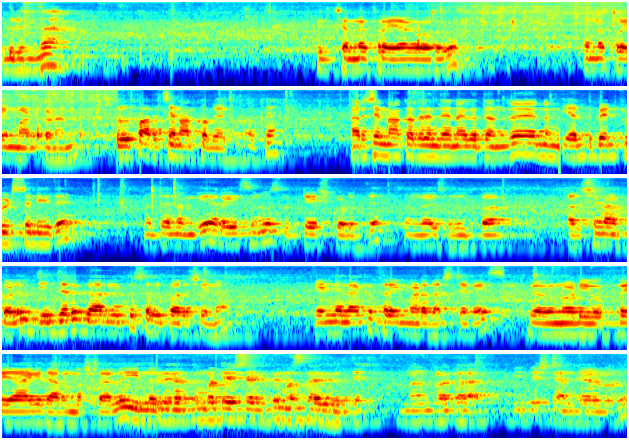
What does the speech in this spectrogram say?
ಇದರಿಂದ ಇದು ಚೆನ್ನಾಗಿ ಫ್ರೈ ಆಗೋವರೆಗೂ ಚೆನ್ನಾಗಿ ಫ್ರೈ ಮಾಡ್ಕೊಳ್ಳೋಣ. ಸ್ವಲ್ಪ ಅರ್ಚನೆ ಹಾಕೋಬೇಕು ಓಕೆ ಅರ್ಚನೆ ಹಾಕೋದ್ರಿಂದ ಏನಾಗುತ್ತೆ ಅಂದರೆ ನಮ್ಗೆ ಹೆಲ್ತ್ ಬೆನಿಫಿಟ್ಸೂ ಇದೆ ಮತ್ತು ನಮಗೆ ರೈಸೂ ಸ್ವಲ್ಪ ಟೇಸ್ಟ್ ಕೊಡುತ್ತೆ. ಹಂಗಾಗಿ ಸ್ವಲ್ಪ ಅರಿಶಿಣ ಹಾಕ್ಕೊಳ್ಳಿ ಜಿಂಜರ್ ಗಾರ್ಲಿಕ್ಕು ಸ್ವಲ್ಪ ಅರಿಶಿಣ ಎಣ್ಣೆಲಿ ಹಾಕಿ ಫ್ರೈ ಮಾಡೋದು ಅಷ್ಟೇ ರೈಸ್ ಇವಾಗ ನೋಡಿ ಇವಾಗ ಫ್ರೈ ಆಗಿದೆ ಆಲ್ಮೋಸ್ಟ್ ಅಲ್ಲ ಇನ್ನು ತುಂಬ ಟೇಸ್ಟ್ ಆಗುತ್ತೆ ಮಸ್ತಾಗಿರುತ್ತೆ. ನನ್ನ ಪ್ರಕಾರ ಇದು ಬೆಸ್ಟ್ ಅಂತ ಹೇಳ್ಬೋದು.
